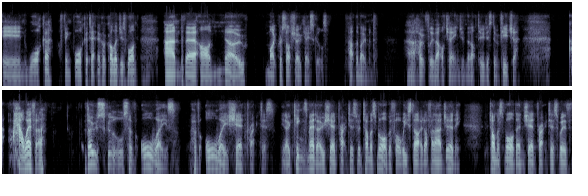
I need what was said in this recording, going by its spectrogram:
in Walker. I think Walker Technical College is one. And there are no Microsoft Showcase schools at the moment. Uh, hopefully that'll change in the not too distant future. However, those schools have always have always shared practice. You know, Kings Meadow shared practice with Thomas More before we started off on our journey. Thomas More then shared practice with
